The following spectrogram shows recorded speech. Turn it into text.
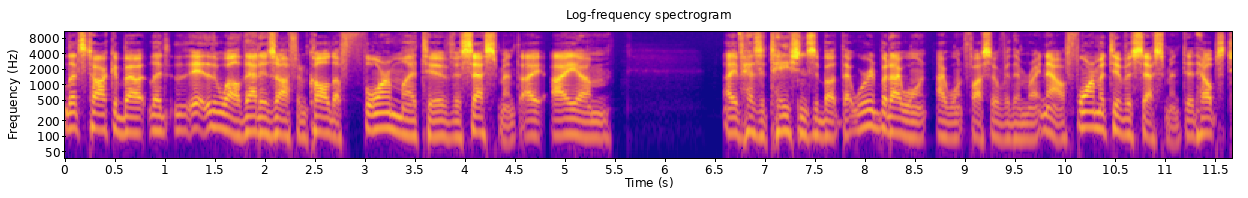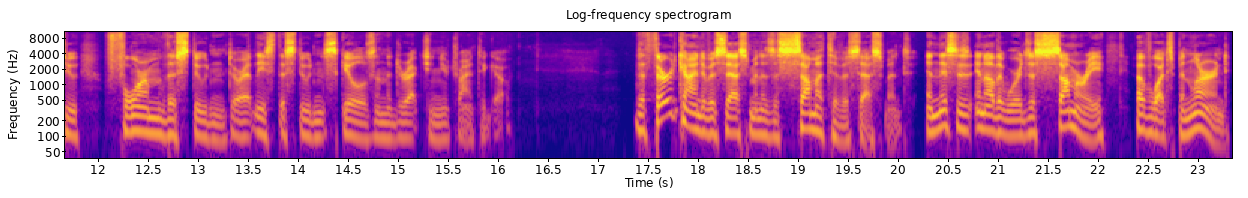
let's talk about let eh, well that is often called a formative assessment i i um I have hesitations about that word, but I won't I won't fuss over them right now. Formative assessment. It helps to form the student or at least the student's skills in the direction you're trying to go. The third kind of assessment is a summative assessment, and this is in other words a summary of what's been learned.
